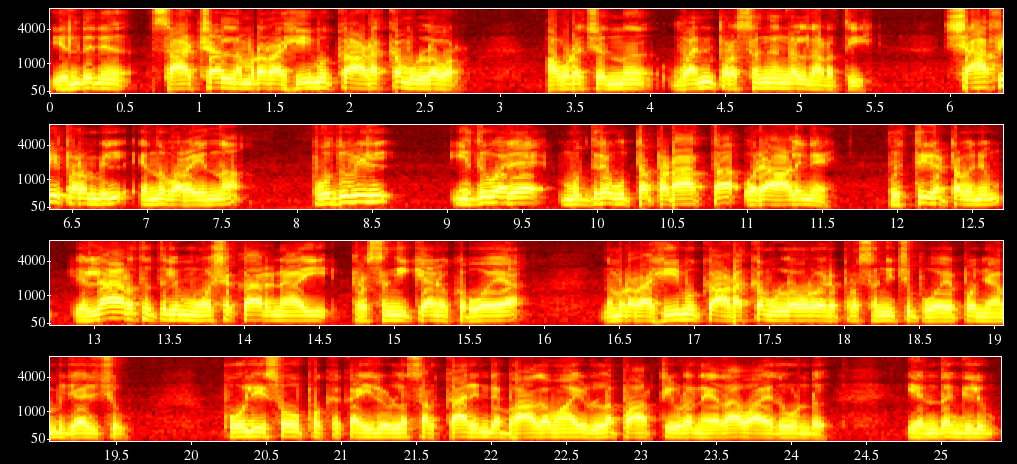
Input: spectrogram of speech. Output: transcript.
എന്തിന് സാക്ഷാൽ നമ്മുടെ റഹീമുക്ക അടക്കമുള്ളവർ അവിടെ ചെന്ന് വൻ പ്രസംഗങ്ങൾ നടത്തി. ഷാഫി പറമ്പിൽ എന്ന് പറയുന്ന പൊതുവിൽ ഇതുവരെ മുദ്ര കുത്തപ്പെടാത്ത ഒരാളിനെ വൃത്തികെട്ടവനും എല്ലാ അർത്ഥത്തിലും മോശക്കാരനായി പ്രസംഗിക്കാനൊക്കെ പോയ നമ്മുടെ റഹീമുക്ക അടക്കമുള്ളവർ വരെ പ്രസംഗിച്ചു പോയപ്പോൾ ഞാൻ വിചാരിച്ചു പോലീസ് വകുപ്പൊക്കെ കയ്യിലുള്ള സർക്കാരിന്റെ ഭാഗമായുള്ള പാർട്ടിയുടെ നേതാവായതുകൊണ്ട് എന്തെങ്കിലും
